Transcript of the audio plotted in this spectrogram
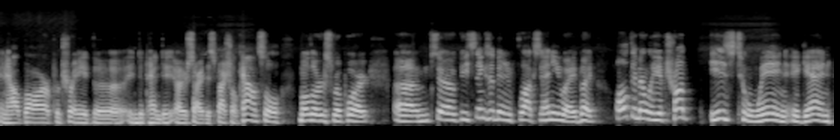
and how Barr portrayed the independent, or sorry, the special counsel Mueller's report. Um, so these things have been in flux anyway. But ultimately, if Trump is to win again,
